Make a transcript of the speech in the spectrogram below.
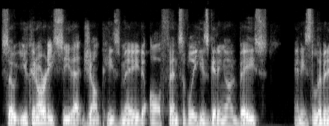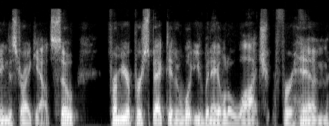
So you can already see that jump he's made offensively. He's getting on base and he's limiting the strikeouts. So, from your perspective and what you've been able to watch for him,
